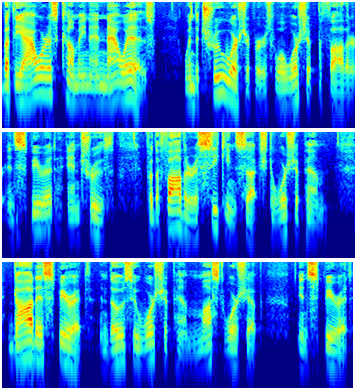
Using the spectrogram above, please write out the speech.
But the hour is coming, and now is when the true worshippers will worship the Father in spirit and truth, for the Father is seeking such to worship him. God is spirit, and those who worship him must worship in spirit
